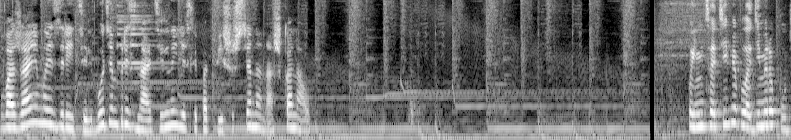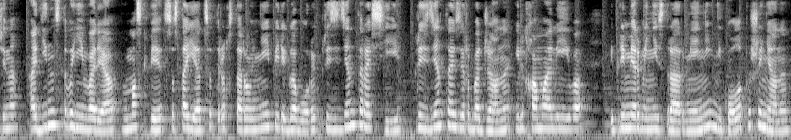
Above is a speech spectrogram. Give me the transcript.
Уважаемый зритель, будем признательны, если подпишешься на наш канал. По инициативе Владимира Путина 11 января в Москве состоятся трехсторонние переговоры президента России, президента Азербайджана Ильхама Алиева и премьер-министра Армении Никола Пашиняна,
